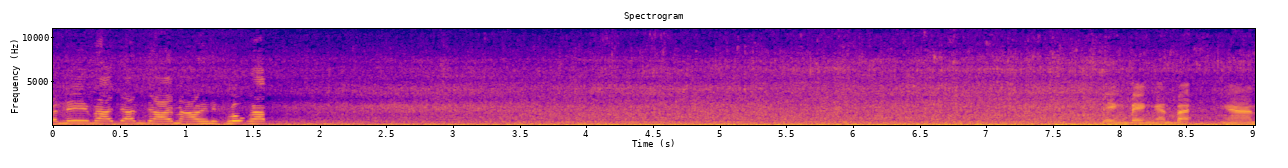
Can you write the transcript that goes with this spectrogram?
วันนี้พระอาจารย์ชายมาเอาหินคลุกครับ แบ่งๆกันไปงาน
